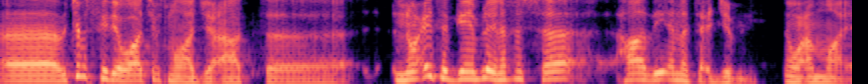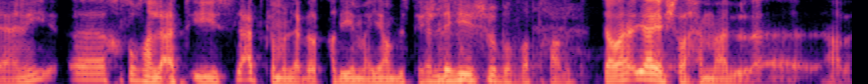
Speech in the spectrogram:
آه شفت فيديوهات شفت مراجعات آه نوعية ال gameplay نفسها هذه أنا تعجبني نوعا ما يعني آه خصوصا لعبت Ys لعبت كم لعبه قديمه أيام PlayStation اللي هي 2. شو بالضبط خالد؟ ترى جاي اشرحها مع ال- هذا.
